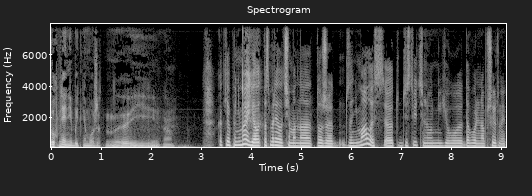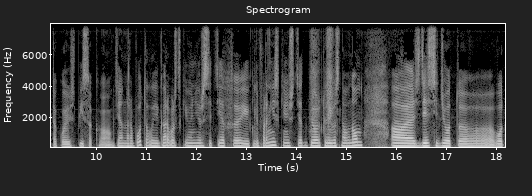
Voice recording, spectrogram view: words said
Двух мнений быть не может. И, ну. Как я понимаю, я вот посмотрела, чем она тоже занималась. Э, тут действительно у нее довольно обширный такой список, э, где она работала, и Гарвардский университет, и Калифорнийский университет Беркли, и в основном а, здесь идет, а, вот,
